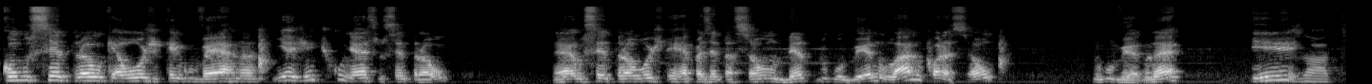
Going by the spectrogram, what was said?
com o Centrão, que é hoje quem governa, e a gente conhece o Centrão, né? O Centrão hoje tem representação dentro do governo, lá no coração do governo, né? E Exato.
